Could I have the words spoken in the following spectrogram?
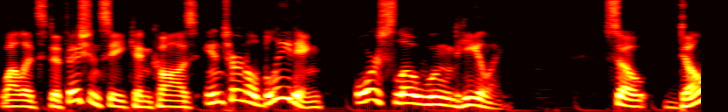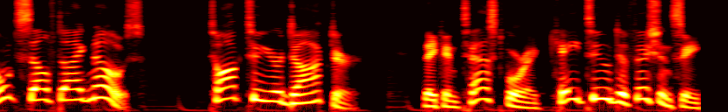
while its deficiency can cause internal bleeding or slow wound healing. So don't self-diagnose. Talk to your doctor. They can test for a K2 deficiency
